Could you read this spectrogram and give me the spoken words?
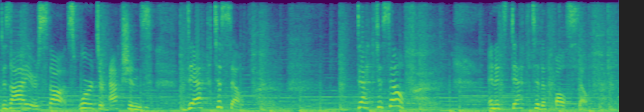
desires, thoughts, words, or actions. Death to self. Death to self. And it's death to the false self.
